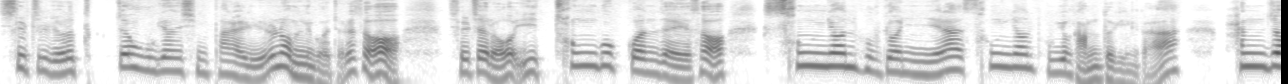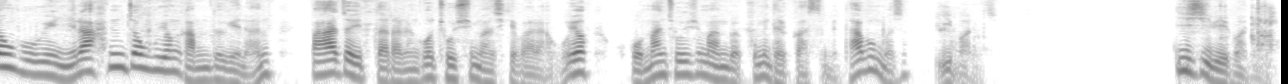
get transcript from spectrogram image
실질적으로 특정 후견 심판할 이유는 없는 거죠. 그래서 실제로 이 청구권자에서 성년 후견인이나 성년 후견 감독인가 한정 후견이나 한정 후견 감독인은 빠져 있다라는 거 조심하시기 바라고요. 그것만 조심하면 될 것 같습니다. 답은 뭐죠? 2번이죠. 22번이요.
